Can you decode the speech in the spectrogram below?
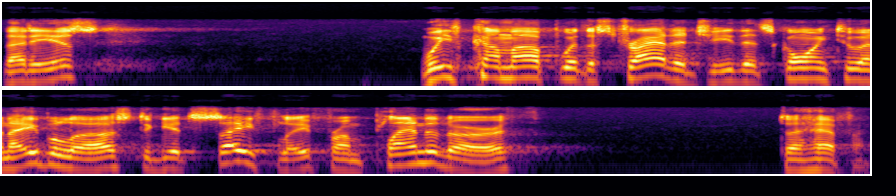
That is, we've come up with a strategy that's going to enable us to get safely from planet Earth to heaven.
